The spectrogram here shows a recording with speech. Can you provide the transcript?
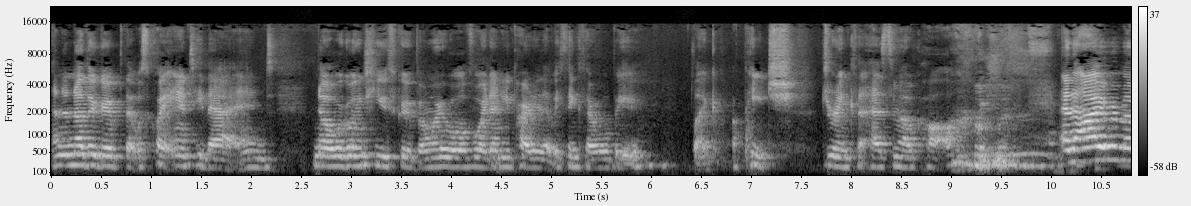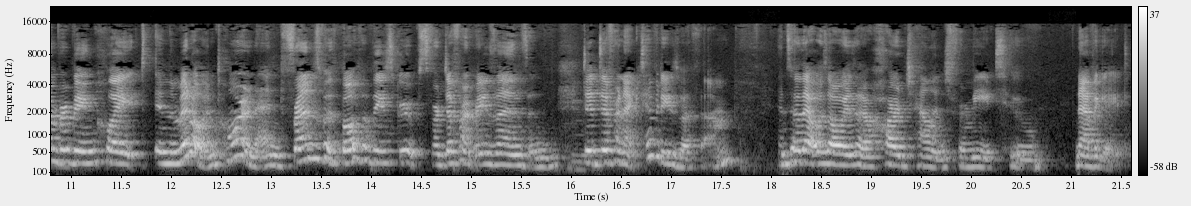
and another group that was quite anti that and no, we're going to youth group and we will avoid any party that we think there will be like a peach drink that has some alcohol. and I remember being quite in the middle and torn and friends with both of these groups for different reasons and mm. did different activities with them. And so that was always a hard challenge for me to navigate.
